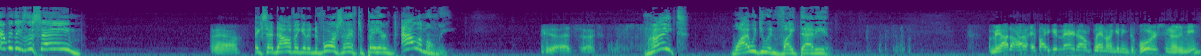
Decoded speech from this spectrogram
Everything's the same. Yeah. Except now if I get a divorce, I have to pay her alimony. Yeah, that sucks. Right. Why would you invite that in? I mean, I don't, I, if I get married, I don't plan on getting divorced. You know what I mean?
